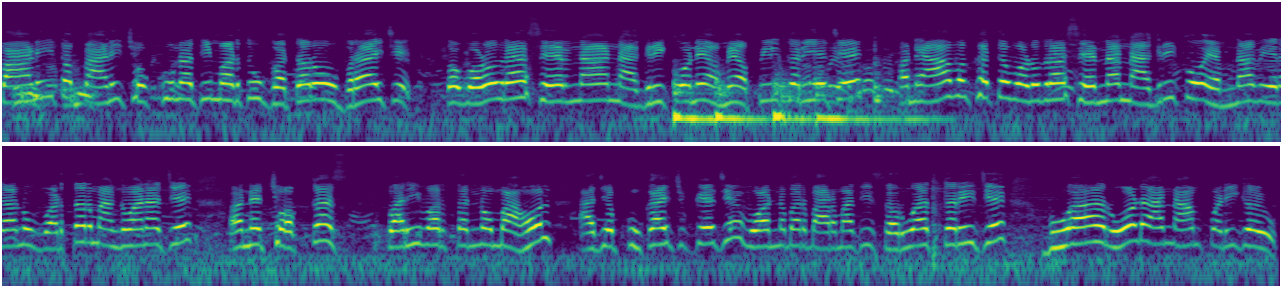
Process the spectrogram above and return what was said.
પાણી તો પાણી ચોખ્ખું નથી મળતું. ગટરો ઉભરાય છે. તો વડોદરા શહેરના નાગરિકોને અમે અપીલ કરીએ છીએ. અને આ વખતે વડોદરા શહેરના નાગરિકો એમના વેરાનું વળતર માંગવાના છે. અને ચોક્કસ પરિવર્તનનો માહોલ આજે ફૂંકાઈ ચૂકે છે. વોર્ડ નંબર બારમાંથી શરૂઆત કરી છે. ભુવા રોડ આ નામ પડી ગયું.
